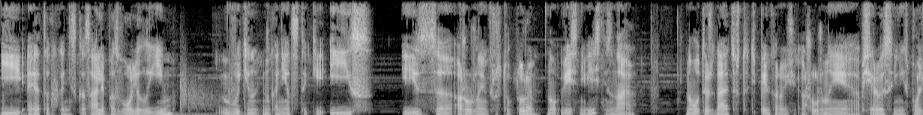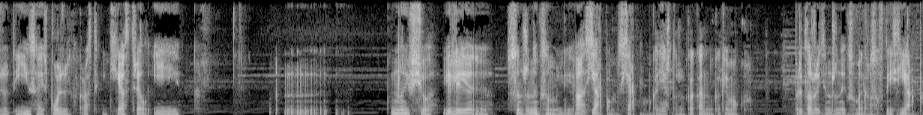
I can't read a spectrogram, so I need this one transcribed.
И это, как они сказали, позволило им выкинуть наконец-таки из, из э, ажурной инфраструктуры, ну, весь не весь, не знаю, но утверждается, что теперь, короче, ажурные обсервисы не используют EIS, а используют как раз-таки Kestrel и... Ну и все. Или с Nginx, или... А, с YARP, с YARP, конечно же, как, как я мог предложить Nginx, у Microsoft есть YARP.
